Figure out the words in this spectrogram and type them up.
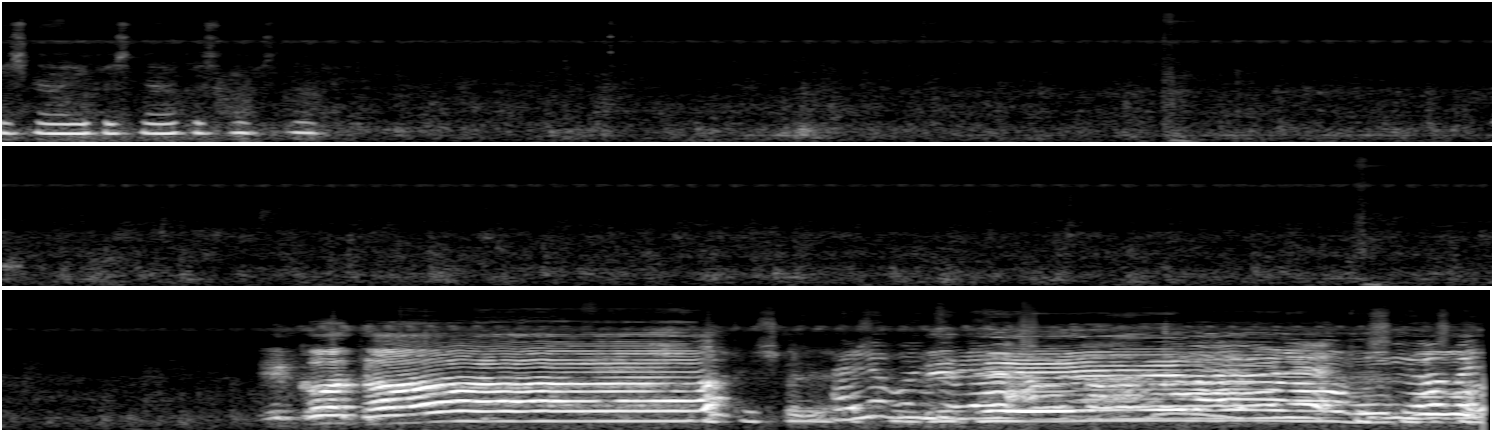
কৃষ্ণ কৃষ্ণ কৃষ্ণ হরে কৃষ্ণ হরে কৃষ্ণ কৃষ্ণ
